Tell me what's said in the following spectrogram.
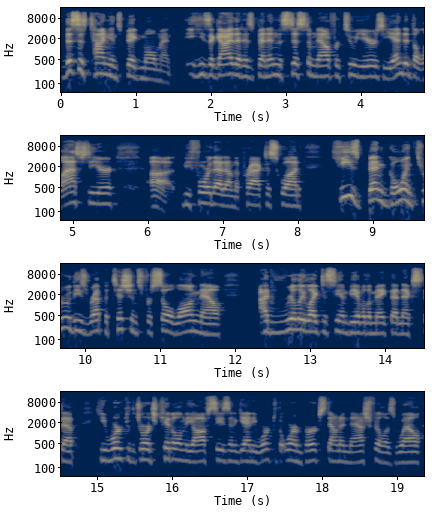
This is Tonyan's big moment. He's a guy that has been in the system now for two years. He ended the last year uh, before that on the practice squad. He's been going through these repetitions for so long now I'd really like to see him be able to make that next step. He worked with George Kittle in the offseason. Again, he worked with Oren Burks down in Nashville as well.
